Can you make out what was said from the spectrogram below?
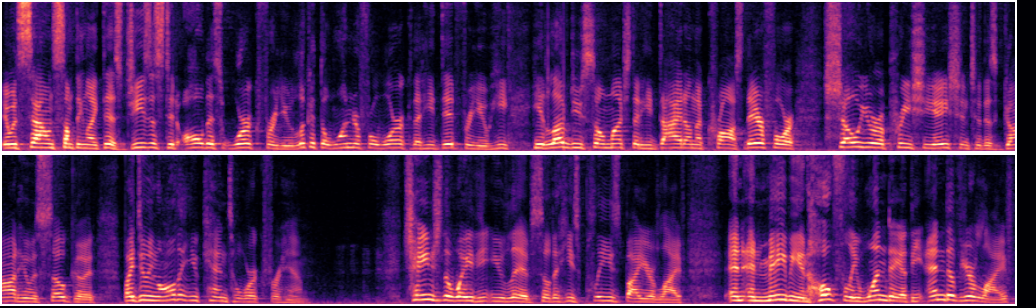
it would sound something like this Jesus did all this work for you. Look at the wonderful work that He did for you. He, he loved you so much that He died on the cross. Therefore, show your appreciation to this God who is so good by doing all that you can to work for Him. Change the way that you live so that He's pleased by your life. And, and maybe and hopefully one day at the end of your life,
